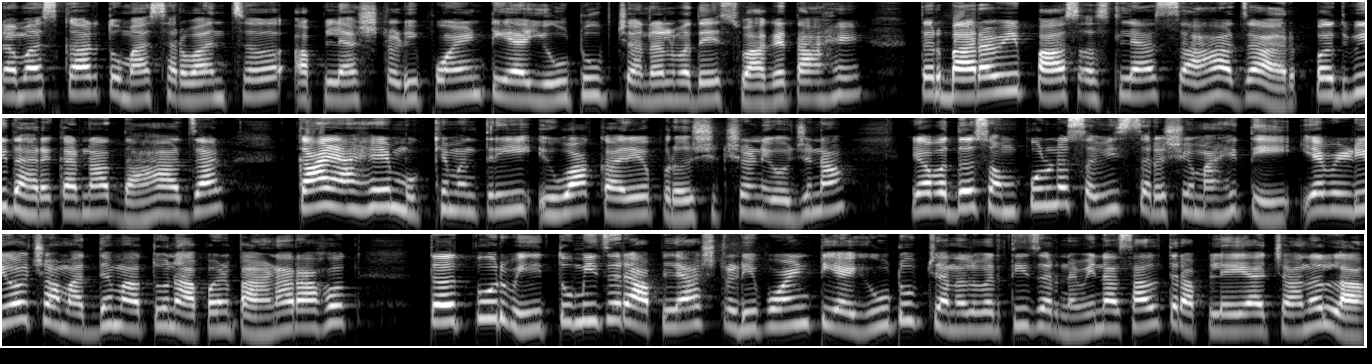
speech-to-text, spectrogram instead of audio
नमस्कार तुम्हा सर्वांचं आपल्या स्टडी पॉईंट या यूट्यूब चॅनलमध्ये स्वागत आहे. तर बारावी पास असल्यास सहा हजार पदवीधारकांना दहा हजार. काय आहे मुख्यमंत्री युवा कार्य प्रशिक्षण योजना? याबद्दल संपूर्ण सविस्तर अशी माहिती या व्हिडिओच्या माध्यमातून आपण पाहणार आहोत. तत्पूर्वी तुम्ही जर आपल्या स्टडी पॉईंट या यूट्यूब चॅनलवरती जर नवीन असाल तर आपल्या या चॅनलला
